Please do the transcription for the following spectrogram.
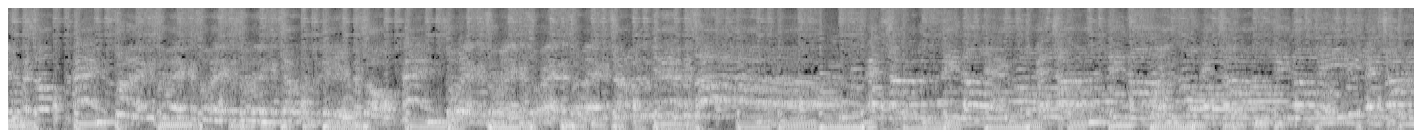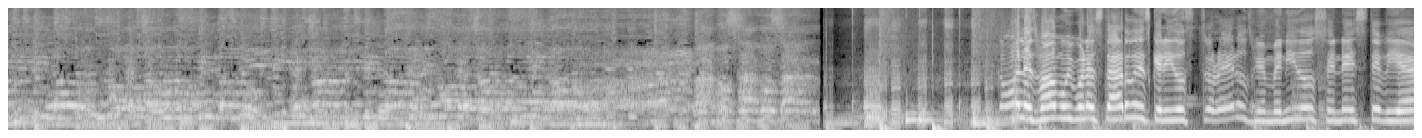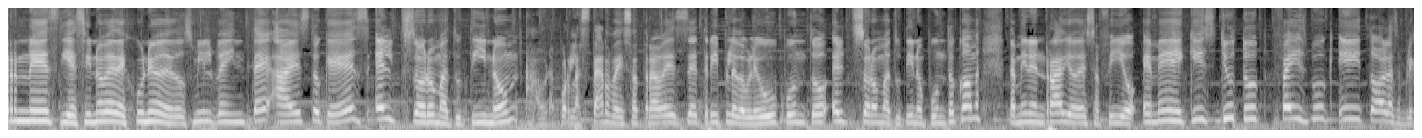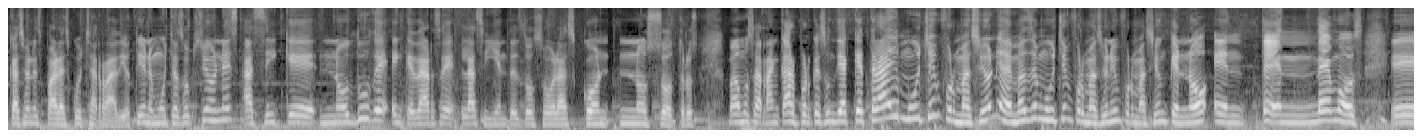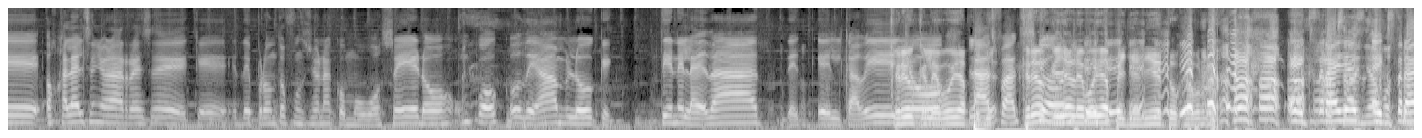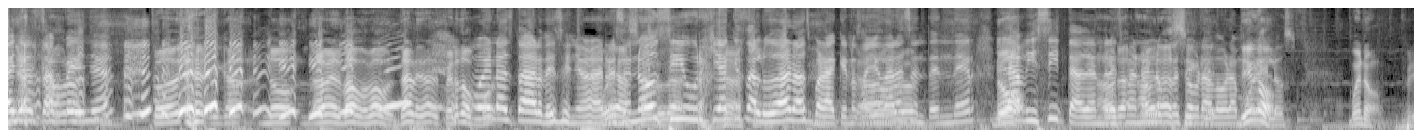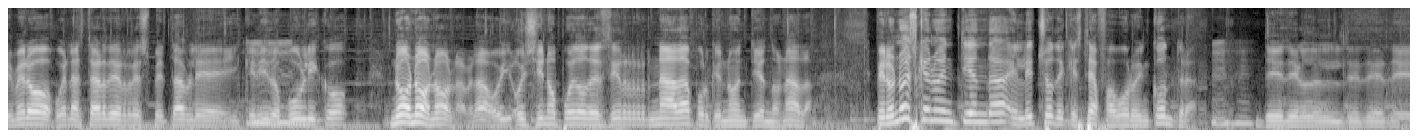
Empezó les va? Muy buenas tardes, queridos toreros. Bienvenidos en este viernes 19 de junio de 2020 a esto que es el Tesoro Matutino. Ahora por las tardes a través de www.eltesoromatutino.com. También en Radio Desafío MX, YouTube, Facebook y todas las aplicaciones para escuchar radio. Tiene muchas opciones, así que no dude en quedarse las siguientes dos horas con nosotros. Vamos a arrancar porque es un día que trae mucha información y además de mucha información, información que no entendemos. Eh, ojalá el señor Arres, que de pronto funciona como vocero, un poco de AMLO, que tiene la edad, el cabello, creo que le voy a las facciones. Creo que ya le voy a Peña Nieto, cabrón. extrañas, extrañas a Peña. no, a ver, vamos, vamos, dale, dale, perdón. Buenas tardes, señora Arres. No, sí, urgía que saludaras para que nos ayudaras a entender la visita de Andrés Manuel López Obrador a Morelos. Bueno, primero, buenas tardes, respetable y querido público. No, no, no, la verdad, hoy, hoy sí no puedo decir nada porque no entiendo nada. Pero no es que no entienda el hecho de que esté a favor o en contra de, del, de,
